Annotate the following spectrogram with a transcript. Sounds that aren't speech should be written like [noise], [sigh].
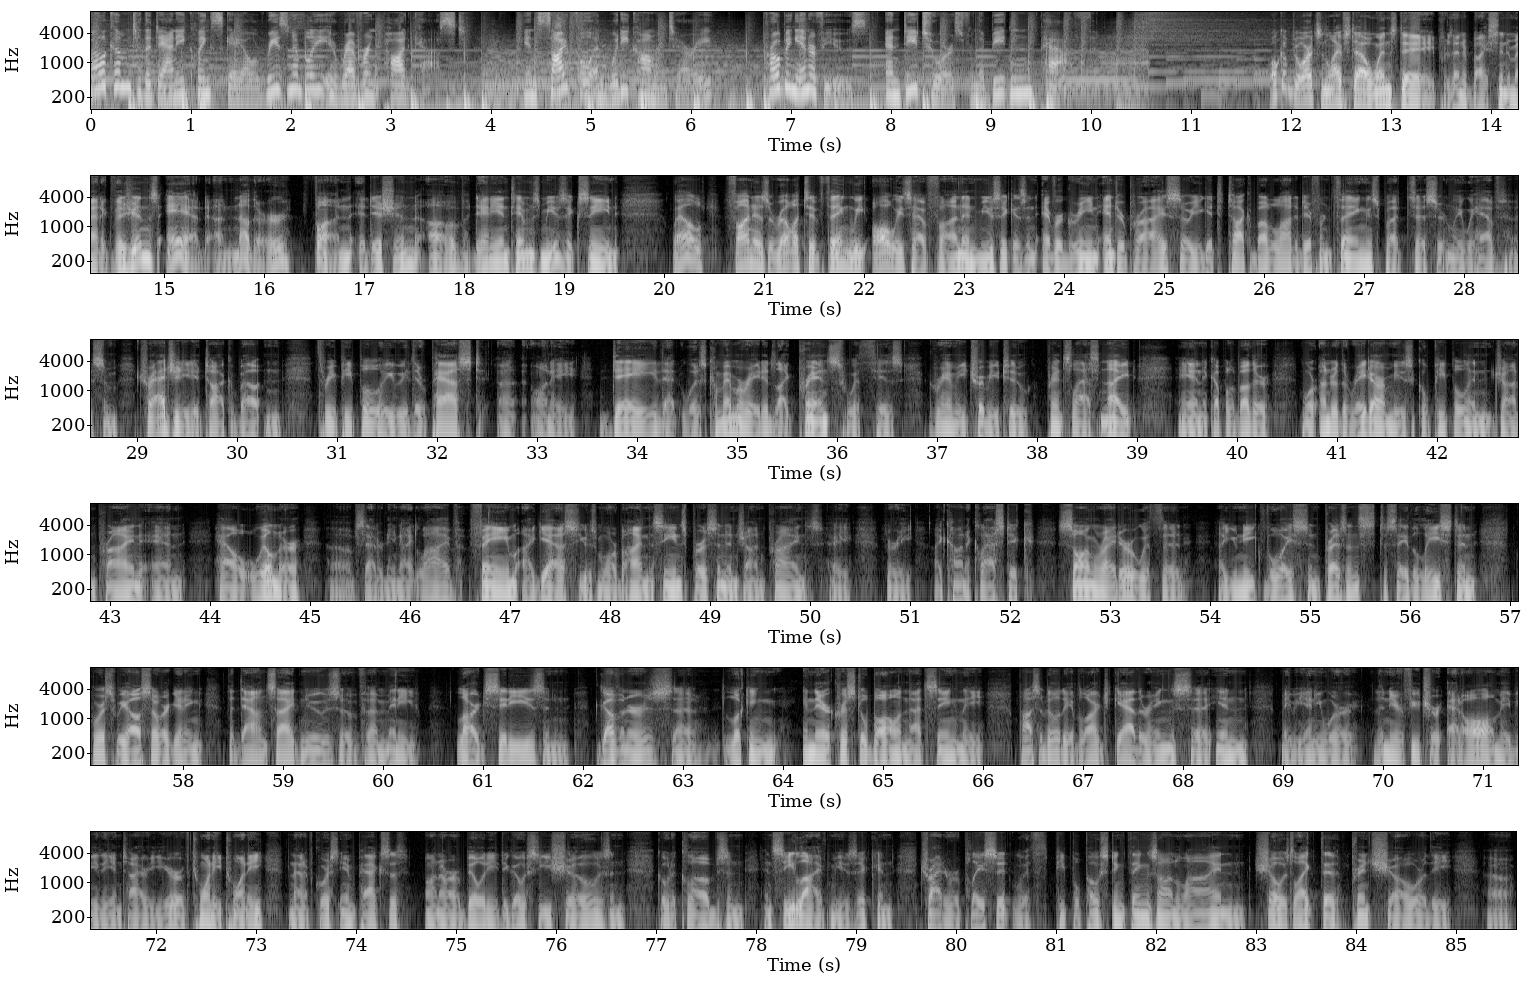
Welcome to the Danny Clinkscale Reasonably Irreverent podcast. Insightful and witty commentary, probing interviews, and detours from the beaten path. Welcome to Arts and Lifestyle Wednesday, presented by Cinematic Visions, and another fun edition of Danny and Tim's music scene. Well, fun is a relative thing. We always have fun, and music is an evergreen enterprise, so you get to talk about a lot of different things. But uh, certainly, we have uh, some tragedy to talk about, and three people who either passed uh, on a day that was commemorated, like Prince with his Grammy tribute to Prince last night, and a couple of other more under the radar musical people in John Prine and Hal Willner of Saturday Night Live fame, I guess. He was more behind the scenes person, and John Prine's a very iconoclastic songwriter with a, a unique voice and presence, to say the least. And of course, we also are getting the downside news of uh, many large cities and governors uh, looking in their crystal ball and not seeing the possibility of large gatherings uh, in maybe anywhere the near future at all, maybe the entire year of 2020. And that, of course, impacts us on our ability to go see shows and go to clubs and, and see live music and try to replace it with people posting things online shows like the Prince Show or the uh,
